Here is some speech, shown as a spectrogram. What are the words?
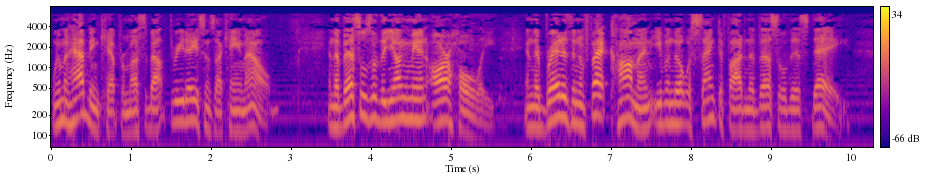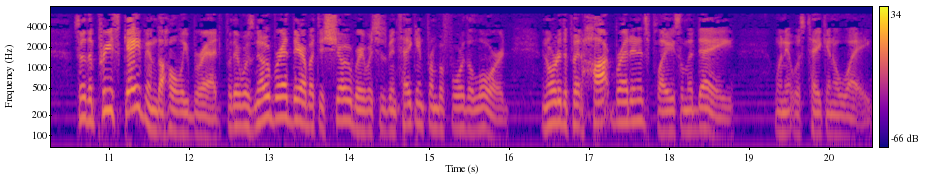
women have been kept from us about three days since I came out. And the vessels of the young men are holy, and the bread is in effect common, even though it was sanctified in the vessel this day. So the priest gave him the holy bread, for there was no bread there but the showbread which has been taken from before the Lord, in order to put hot bread in its place on the day when it was taken away.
